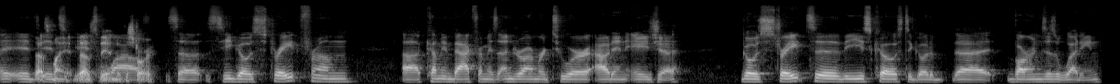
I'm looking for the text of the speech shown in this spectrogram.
It, That's my- that's the end of the story. So, so he goes straight from uh, coming back from his Under Armour tour out in Asia, goes straight to the East Coast to go to uh, Barnes' wedding.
